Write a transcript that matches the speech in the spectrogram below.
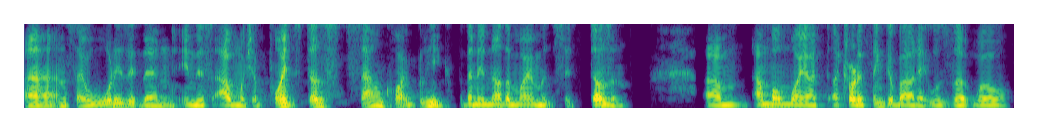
Uh, and say, well, what is it then in this album, which at points does sound quite bleak, but then in other moments it doesn't? Um, and one way I, I try to think about it was that, well,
